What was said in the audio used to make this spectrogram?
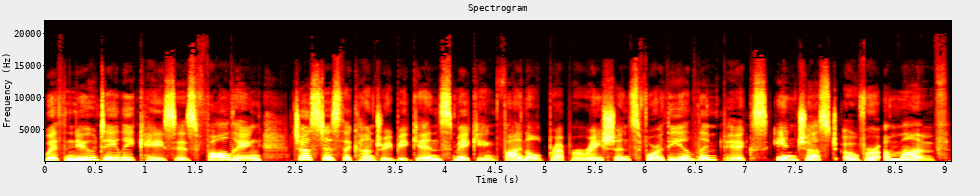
with new daily cases falling just as the country begins making final preparations for the Olympics in just over a month.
